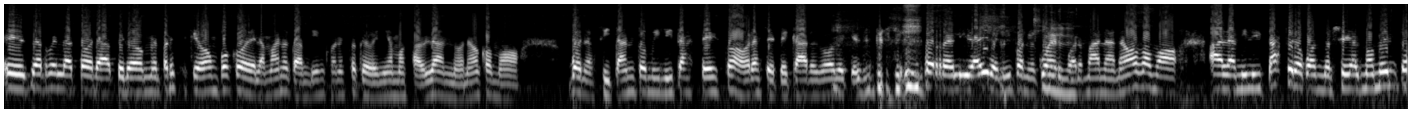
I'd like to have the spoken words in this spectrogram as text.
eh, ser relatora, pero me parece que va un poco de la mano también con esto que veníamos hablando, ¿no? Como bueno, si tanto militaste esto, ahora se te cargo de que se te siente realidad y vení con el cuerpo, hermana, ¿no? Como, a la militas, pero cuando llega el momento,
